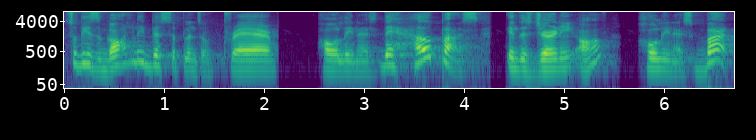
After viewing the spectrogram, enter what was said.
So these godly disciplines of prayer, holiness, they help us in this journey of holiness. But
